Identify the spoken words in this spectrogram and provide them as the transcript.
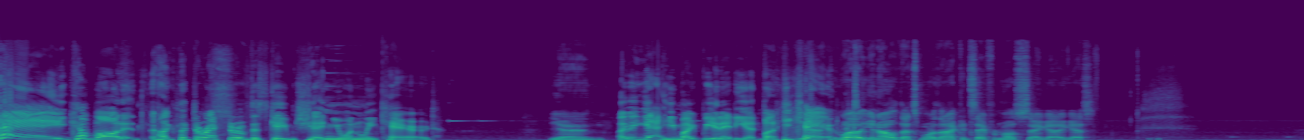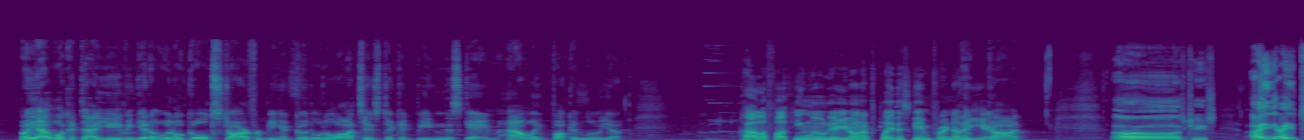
Hey, come on. It, like, the director of this game genuinely cared. Yeah. I mean, yeah, he might be an idiot, but he Yeah. cared. Well, you know, that's more than I could say for most Sega, I guess. But yeah, look at that. You even get a little gold star for being a good little autistic and beating this game. Hallelujah fucking Luya. Halla fucking Lulia, you don't have to play this game for another Thank year. God. Oh, jeez. I, I'd,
